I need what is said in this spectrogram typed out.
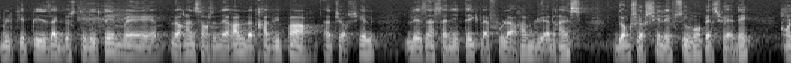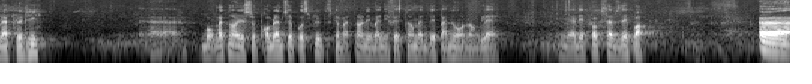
multiplie les actes d'hostilité, mais Lorenz en général ne traduit pas à Churchill les insanités que la foule arabe lui adresse. Donc Churchill est souvent persuadé qu'on l'applaudit. Euh, bon, maintenant, ce problème ne se pose plus, parce que maintenant, les manifestants mettent des panneaux en anglais. Mais à l'époque, ça ne faisait pas. Euh,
